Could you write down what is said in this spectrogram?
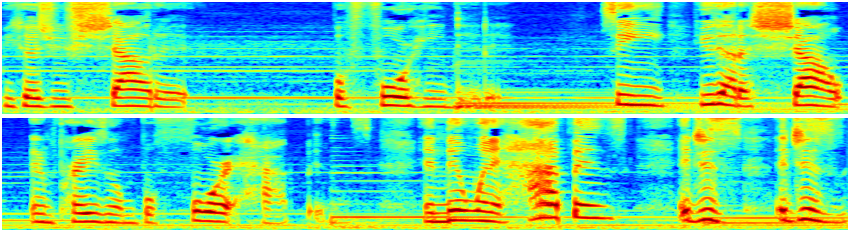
because you shouted before he did it. See, you gotta shout and praise him before it happens. And then when it happens, it just it just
